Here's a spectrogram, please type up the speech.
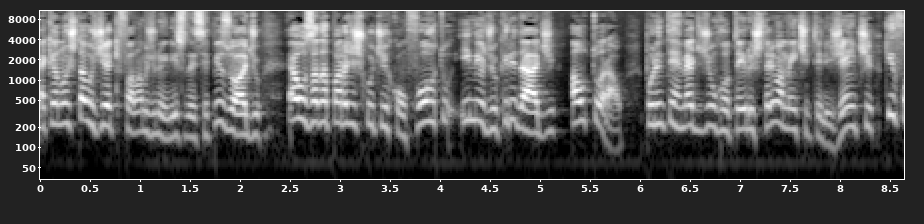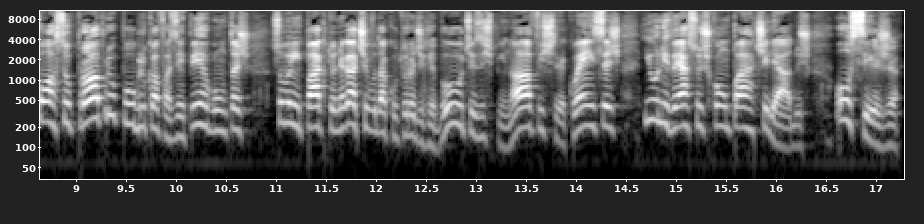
é que a nostalgia que falamos no início desse episódio é usada para discutir conforto e mediocridade autoral, por intermédio de um roteiro extremamente inteligente que força o próprio público a fazer perguntas sobre o impacto negativo da cultura de reboots, spin-offs, sequências e universos compartilhados. Ou seja,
